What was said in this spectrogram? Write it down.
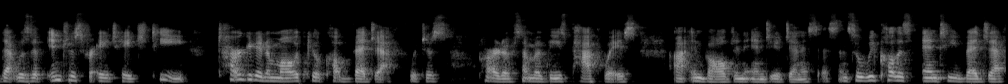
that was of interest for HHT, targeted a molecule called VEGF, which is part of some of these pathways uh, involved in angiogenesis. And so we call this anti-VEGF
